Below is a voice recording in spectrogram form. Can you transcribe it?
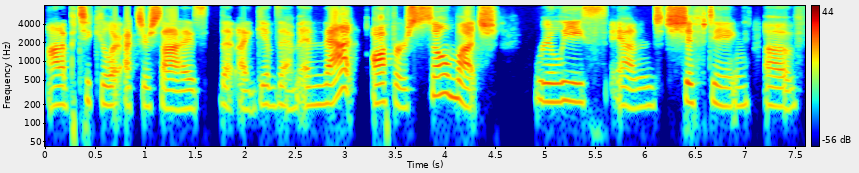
on a particular exercise that i give them. And that offers so much release and shifting of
